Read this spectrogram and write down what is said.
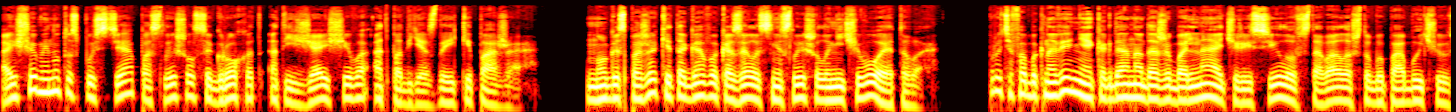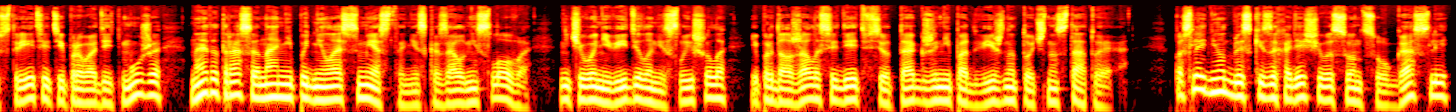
а еще минуту спустя послышался грохот отъезжающего от подъезда экипажа. Но госпожа Китагава, казалось, не слышала ничего этого — Против обыкновения, когда она даже больная через силу вставала, чтобы по обычаю встретить и проводить мужа, на этот раз она не поднялась с места, не сказала ни слова, ничего не видела, не слышала и продолжала сидеть все так же неподвижно, точно статуя. Последние отблески заходящего солнца угасли,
